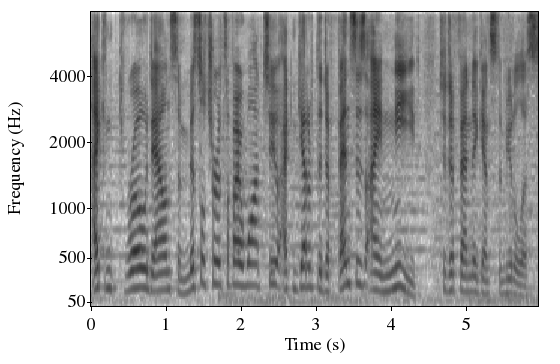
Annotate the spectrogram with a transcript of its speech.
I can throw down some missile turrets if I want to. I can get up the defenses I need to defend against the Mutalisks.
